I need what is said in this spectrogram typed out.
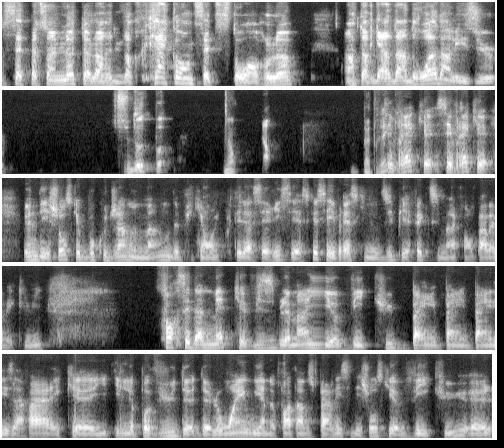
cette personne-là te leur, leur raconte cette histoire-là, en te regardant droit dans les yeux, tu doutes pas. Patrick? C'est vrai que c'est vrai que une des choses que beaucoup de gens nous demandent depuis qu'ils ont écouté la série, c'est est-ce que c'est vrai ce qu'il nous dit? Puis effectivement, quand on parle avec lui, force est d'admettre que visiblement, il a vécu bien, bien, bien des affaires et qu'il ne l'a pas vu de, de loin ou il n'en a pas entendu parler. C'est des choses qu'il a vécues. Euh,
